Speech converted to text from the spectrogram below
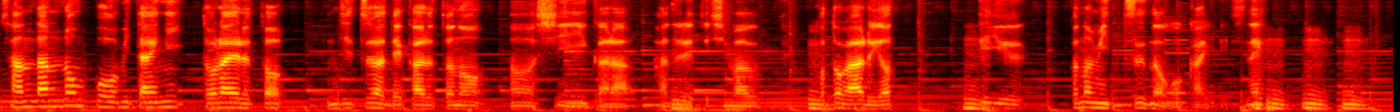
三段論法みたいに捉えると実はデカルトのあ真意から外れてしまうことがあるよっていう、この3つの誤解ですね。うん。うん。うん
